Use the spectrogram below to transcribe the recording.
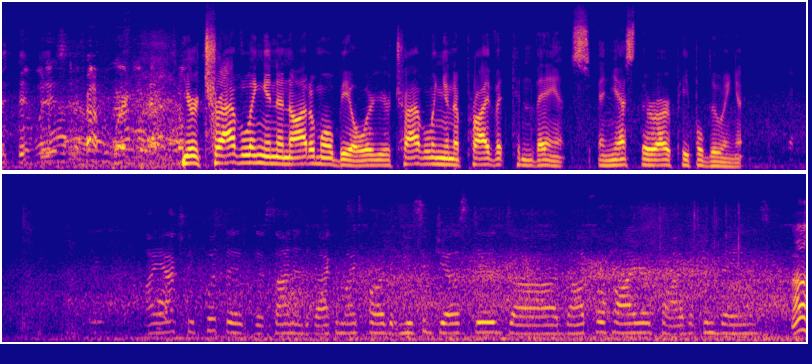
What is the proper word You you're traveling in an automobile or you're traveling in a private conveyance, and yes, there are people doing it. I actually put the, the sign on the back of my car that you suggested, uh, not for hire, private conveyance. Huh?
